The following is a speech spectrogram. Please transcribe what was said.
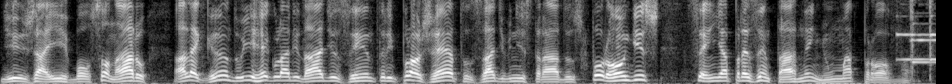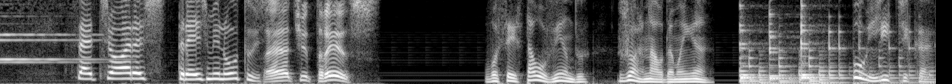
de Jair Bolsonaro, alegando irregularidades entre projetos administrados por ONGs sem apresentar nenhuma prova. Sete horas, três minutos. Sete e três. Você está ouvindo Jornal da Manhã. Política.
